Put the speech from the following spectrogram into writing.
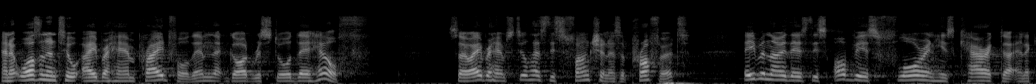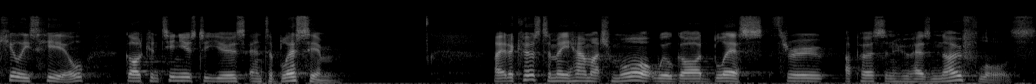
and it wasn't until Abraham prayed for them that God restored their health. So Abraham still has this function as a prophet. Even though there's this obvious flaw in his character and Achilles' heel, God continues to use and to bless him. It occurs to me how much more will God bless through a person who has no flaws?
